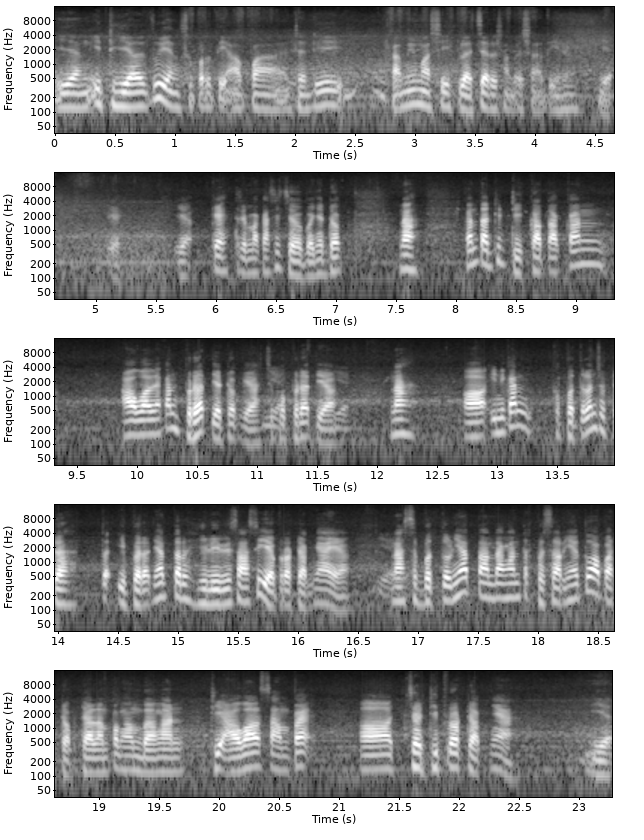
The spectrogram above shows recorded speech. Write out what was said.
yang ideal itu yang seperti apa. Jadi kami masih belajar sampai saat ini. Ya. Ya, ya. Oke, terima kasih jawabannya dok. Nah, kan tadi dikatakan awalnya kan berat ya dok ya, cukup Iya, berat ya. iya. Nah, eh, ini kan kebetulan sudah te- ibaratnya terhilirisasi ya produknya ya. Iya, Nah, sebetulnya tantangan terbesarnya itu apa dok dalam pengembangan di awal sampai eh, jadi produknya? Iya.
